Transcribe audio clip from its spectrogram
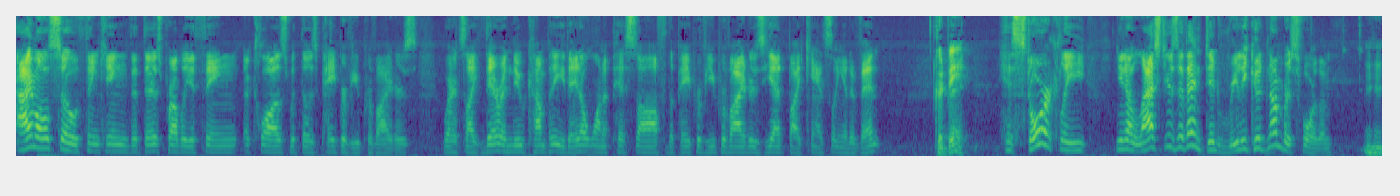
I'm also thinking that there's probably a thing, a clause with those pay per view providers where it's like they're a new company, they don't want to piss off the pay per view providers yet by canceling an event. Could be. Historically, you know, last year's event did really good numbers for them. Mm-hmm.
